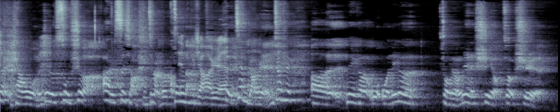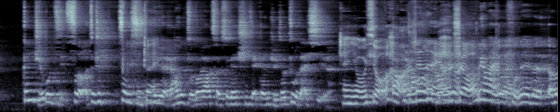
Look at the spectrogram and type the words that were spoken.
本上我们这个宿舍二十四小时基本上都是空的，见不着人。对，见不着人。就是呃，那个我我那个肿瘤内的室友就是根植过几次了，就是见习第一个月，然后就主动要求去跟师姐根植，就住在西院，真优秀，真的很优秀。另外一个普内的呃，不，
